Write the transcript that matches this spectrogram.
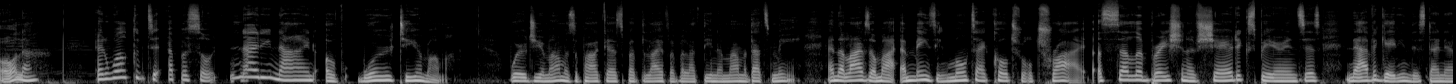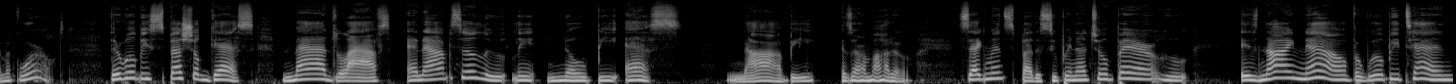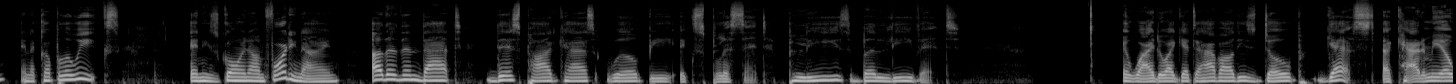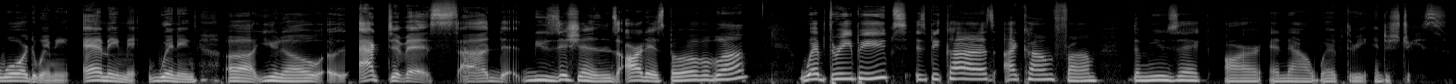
Hola, and welcome to episode 99 of Word to Your Mama. Word to Your Mama is a podcast about the life of a Latina mama, that's me, and the lives of my amazing multicultural tribe, a celebration of shared experiences navigating this dynamic world. There will be special guests, mad laughs, and absolutely no BS. Nah, is our motto. Segments by the supernatural bear who is nine now, but will be 10 in a couple of weeks. And he's going on 49. Other than that, this podcast will be explicit. Please believe it. And why do I get to have all these dope guests? Academy Award winning, Emmy winning, uh, you know, uh, activists, uh, musicians, artists, blah, blah, blah, blah. Web3 peeps is because I come from the music, art, and now Web3 industries.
